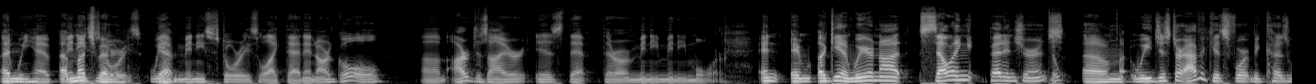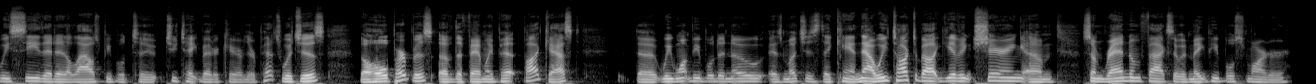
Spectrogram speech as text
A, and we have many much stories. Better. We yeah. have many stories like that, and our goal, um, our desire is that there are many, many more. And and again, we are not selling pet insurance. Nope. Um, we just are advocates for it because we see that it allows people to to take better care of their pets, which is the whole purpose of the Family Pet Podcast the, we want people to know as much as they can. Now we talked about giving sharing um, some random facts that would make people smarter.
